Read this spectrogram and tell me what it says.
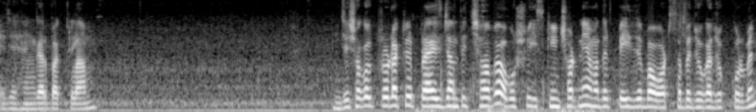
এই যে হ্যাঙ্গার বা ক্লাম যে সকল প্রোডাক্টের প্রাইস জানতে ইচ্ছা হবে, অবশ্যই স্ক্রিনশট নিয়ে আমাদের পেজে বা হোয়াটসঅ্যাপে যোগাযোগ করবেন।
